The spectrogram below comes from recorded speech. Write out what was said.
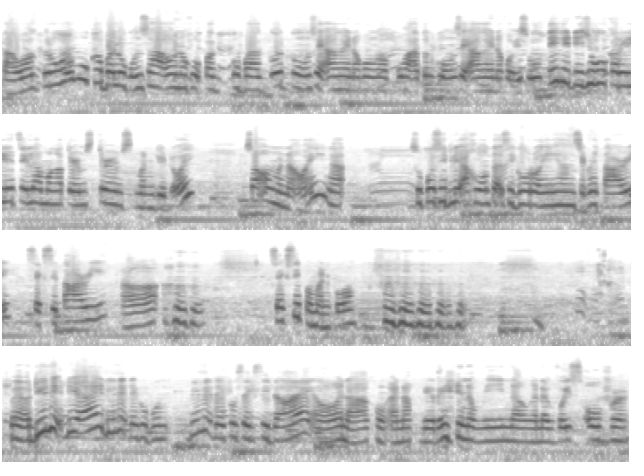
tawag pero wala mo kabalog unsaon ako pagtubagod kung unsay angay nako nga buhaton kung unsay angay nako isulti. Kay di ko ka-relate sa ilang mga terms terms man gyud oy. Saon man na oy nga. Supposedly ako unta siguro ang iyang secretary secretary ah sexy pa man ko. Pero dili di ay dili di ko dili di ko sexy dai. Oh, na akong anak diri na minaw nga nag voice over.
